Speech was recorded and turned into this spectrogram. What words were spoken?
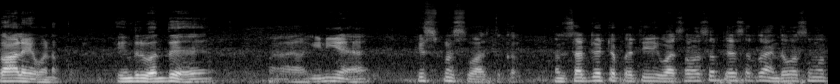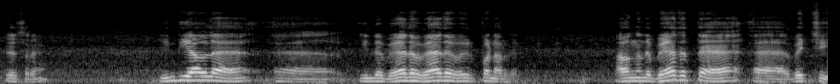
காலை வணக்கம். இன்று வந்து இனிய கிறிஸ்மஸ் வாழ்த்துக்கள். அந்த சப்ஜெக்டை பற்றி வருஷம் வருஷம் பேசுகிறது தான் இந்த வருஷமும் பேசுகிறேன் இந்தியாவில் இந்த வேத வேத விற்பனர்கள் அவங்க அந்த வேதத்தை வச்சு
